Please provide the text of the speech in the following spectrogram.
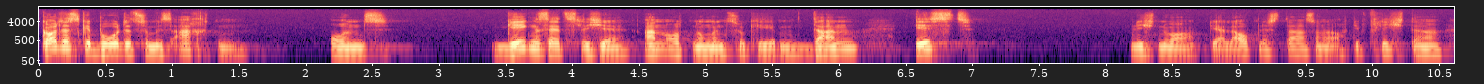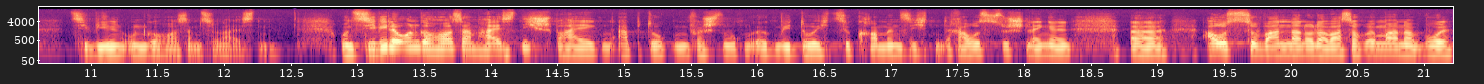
Gottes Gebote zu missachten und gegensätzliche Anordnungen zu geben, dann ist nicht nur die Erlaubnis da, sondern auch die Pflicht da, zivilen Ungehorsam zu leisten. Und ziviler Ungehorsam heißt nicht schweigen, abducken, versuchen irgendwie durchzukommen, sich rauszuschlängeln, äh, auszuwandern oder was auch immer. Und obwohl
